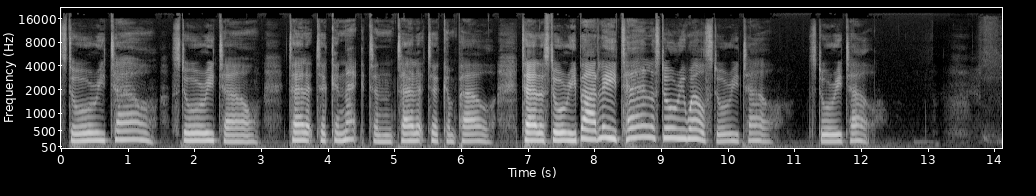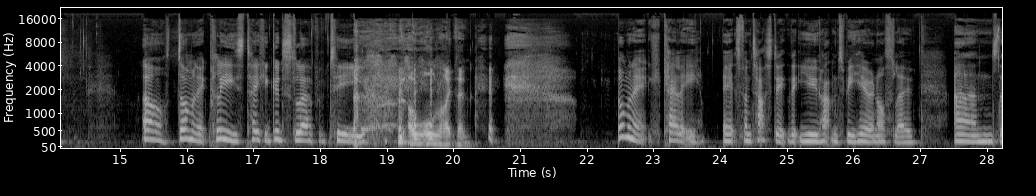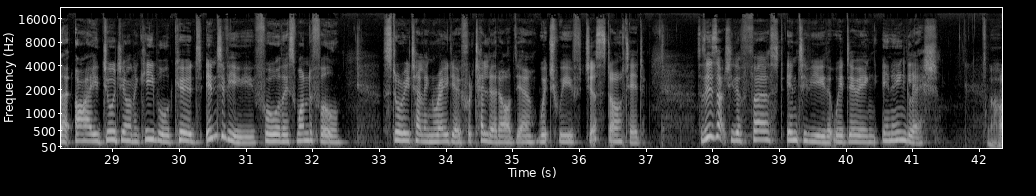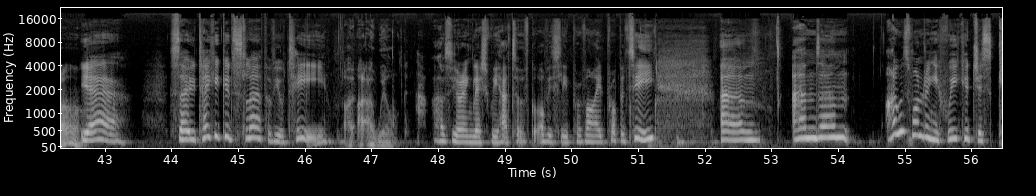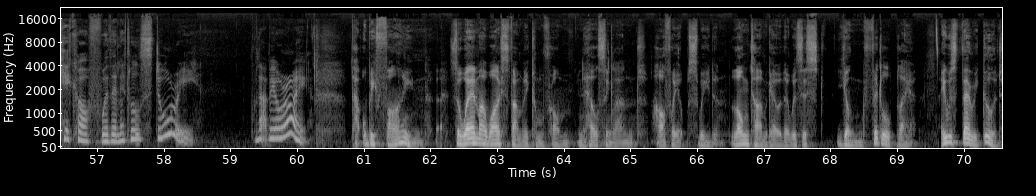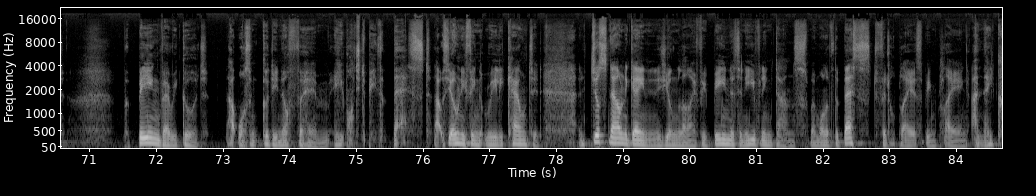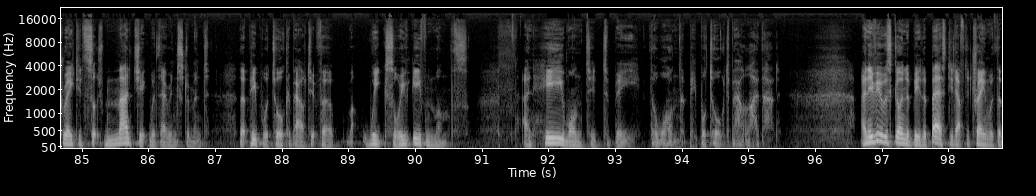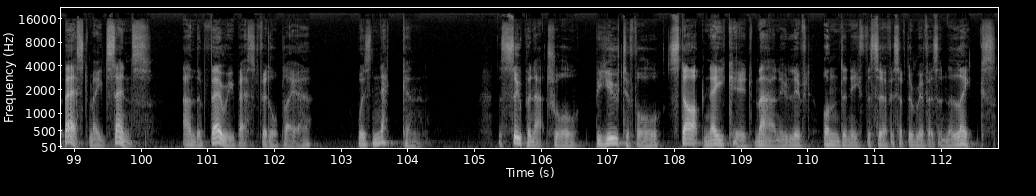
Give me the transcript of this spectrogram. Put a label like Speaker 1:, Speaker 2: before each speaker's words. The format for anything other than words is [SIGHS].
Speaker 1: Story tell, story tell. Tell it to connect and tell it to compel. Tell a story badly, tell a story well. Story tell, story tell. Oh, Dominic, please take a good slurp of tea. [LAUGHS]
Speaker 2: oh, all right then.
Speaker 1: Dominic Kelly, it's fantastic that you happen to be here in Oslo and that I, Georgiana Keable, could interview you for this wonderful storytelling radio, Forteller Radio, which we've just started. So, this is actually the first interview that we're doing in English.
Speaker 2: Ah.
Speaker 1: Yeah. So, take a good slurp of your tea.
Speaker 2: I, I, I will.
Speaker 1: As your English, we had to obviously provide proper tea. Um, and um, I was wondering if we could just kick off with a little story. Would that be all right?
Speaker 2: That will be fine. So, where my wife's family come from in Helsingland, halfway up Sweden, long time ago, there was this young fiddle player. He was very good, but being very good, that wasn't good enough for him. He wanted to be the best. That was the only thing that really counted. And just now and again in his young life, he'd been at an evening dance when one of the best fiddle players had been playing, and they'd created such magic with their instrument that people would talk about it for weeks or even months. And he wanted to be the one that people talked about like that. And if he was going to be the best, he'd have to train with the best, made sense. And the very best fiddle player was Näcken, the supernatural beautiful, stark naked man who lived underneath the surface of the rivers and the lakes.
